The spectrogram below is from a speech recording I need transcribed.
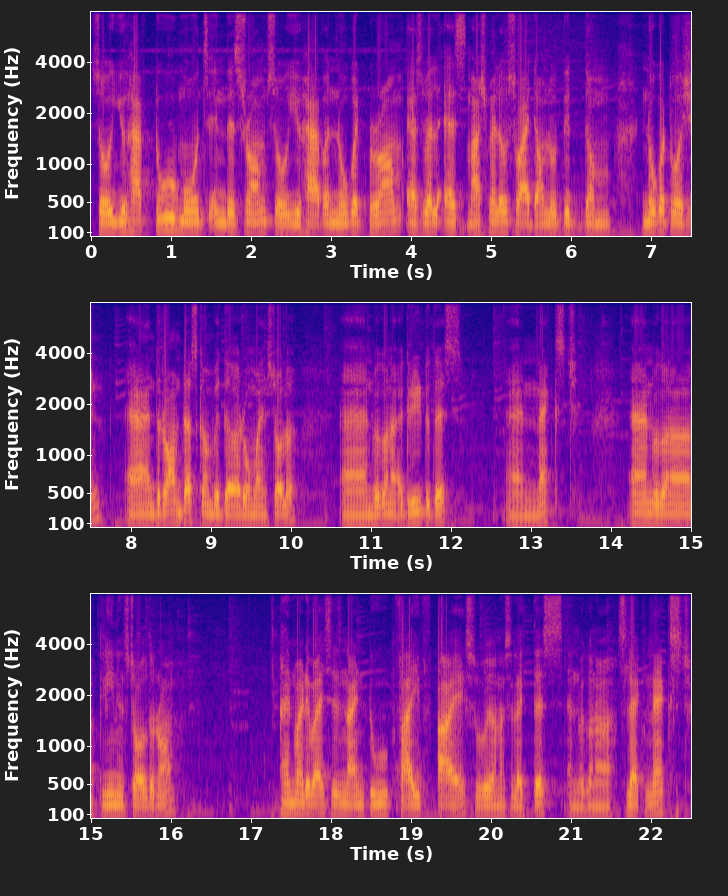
so you have two modes in this ROM. So you have a Nougat ROM as well as Marshmallow. So I downloaded the Nougat version. And the ROM does come with the aroma installer and we're gonna agree to this. And next. And we're gonna clean install the ROM. And my device is 925i so we're gonna select this and we're gonna select next.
